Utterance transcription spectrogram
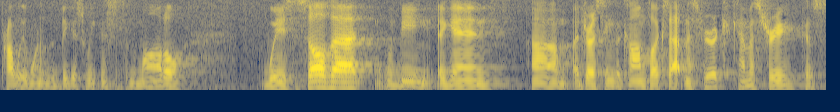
probably one of the biggest weaknesses in the model. Ways to solve that would be, again, um, addressing the complex atmospheric chemistry, because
